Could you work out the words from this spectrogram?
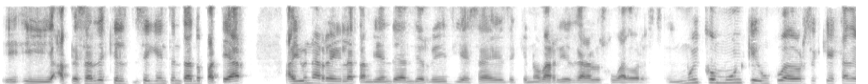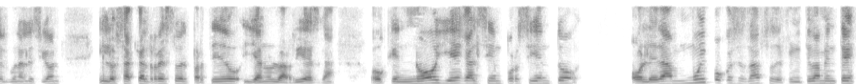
y, y a pesar de que él seguía intentando patear, hay una regla también de Andy Reid y esa es de que no va a arriesgar a los jugadores. Es muy común que un jugador se queja de alguna lesión y lo saca el resto del partido y ya no lo arriesga, o que no llega al 100% o le da muy pocos snaps o definitivamente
